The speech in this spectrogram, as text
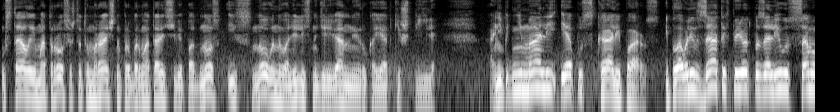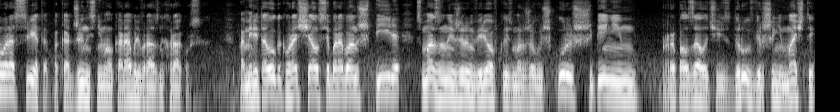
Усталые матросы что-то мрачно пробормотали себе под нос и снова навалились на деревянные рукоятки шпиля. Они поднимали и опускали парус, и плавали взад и вперед по заливу с самого рассвета, пока Джин снимал корабль в разных ракурсах. По мере того, как вращался барабан шпиля, смазанный жиром веревка из моржовой шкуры, с шипением проползала через дыру в вершине мачты,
